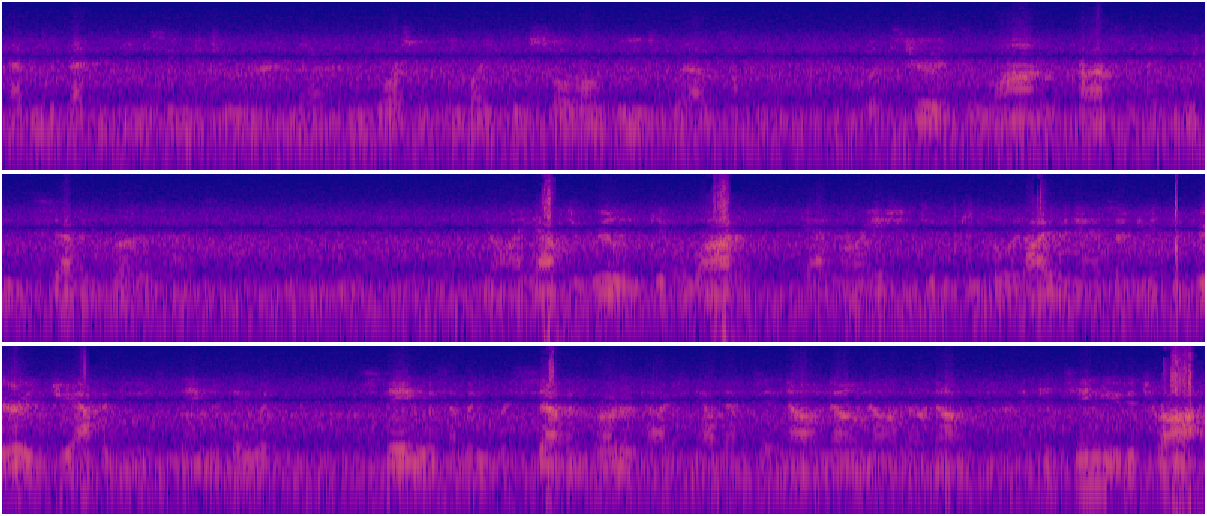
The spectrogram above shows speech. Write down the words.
having the Pat Metheny signature and uh, endorsement and why it took so long for you to put out something? Well, it's true. It's a long process. I think we did seven prototypes. You know, I have to really give a lot of admiration to the people at Ibanez. I mean, it's a very Japanese thing that they would stay with somebody for seven prototypes and have them say no, no, no, no, no, continue to try.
